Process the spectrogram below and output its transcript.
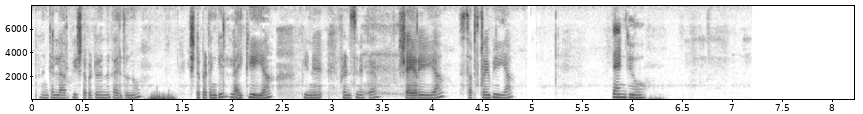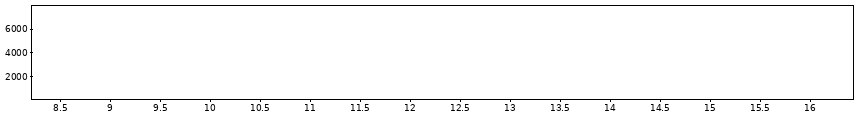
നിങ്ങൾക്ക് എല്ലാവർക്കും ഇഷ്ടപ്പെട്ടു എന്ന് കരുതുന്നു. ഇഷ്ടപ്പെട്ടെങ്കിൽ ലൈക്ക് ചെയ്യുക. പിന്നെ ഫ്രണ്ട്സിനൊക്കെ ഷെയർ ചെയ്യുക. സബ്സ്ക്രൈബ് ചെയ്യുക. താങ്ക്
